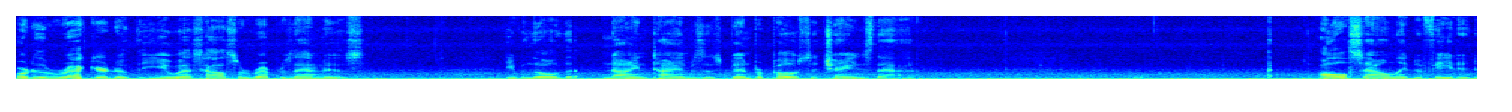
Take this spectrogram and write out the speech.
or to the record of the U.S. House of Representatives, even though the nine times it's been proposed to change that, all soundly defeated.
